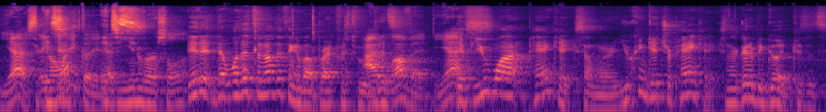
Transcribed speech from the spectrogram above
yes, you can always- exactly. It's That's- universal. It is, that, well, that's another thing about breakfast food. I It's- love it. Yes. If you want pancakes somewhere, you can get your pancakes, and they're going to be good because it's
